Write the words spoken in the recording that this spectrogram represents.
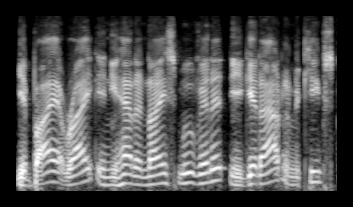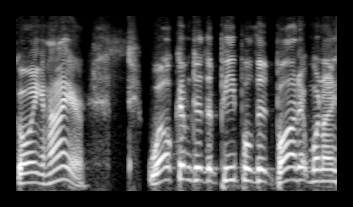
you buy it right and you had a nice move in it you get out and it keeps going higher. Welcome to the people that bought it when i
